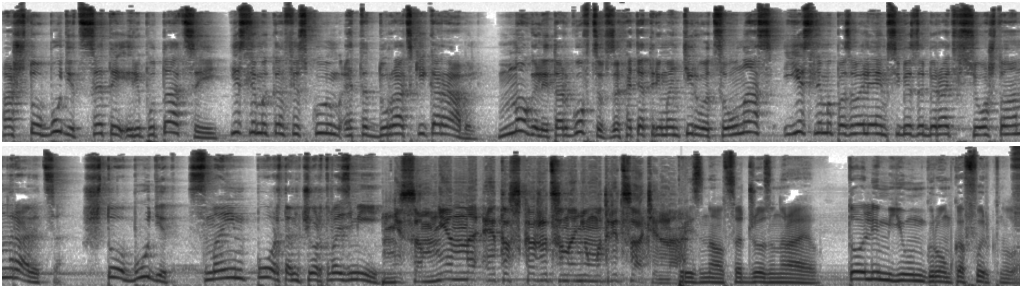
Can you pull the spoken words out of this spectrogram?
А что будет с этой репутацией, если мы конфискуем этот дурацкий корабль? Много ли торговцев захотят ремонтироваться у нас, если мы позволяем себе забирать все, что нам нравится? Что будет с моим портом, черт возьми? Несомненно, это скажется на нем отрицательно. Признался Джозен Райл. Толи Мьюн громко фыркнула.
